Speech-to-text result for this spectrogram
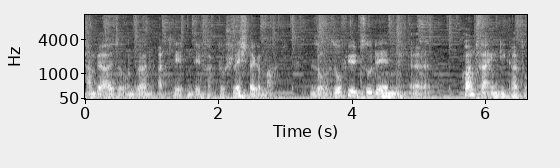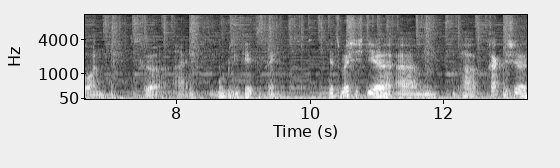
haben wir also unseren Athleten de facto schlechter gemacht. So, so viel zu den äh, Kontraindikatoren für ein Mobilitätstraining. Jetzt möchte ich dir ähm, ein paar praktische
